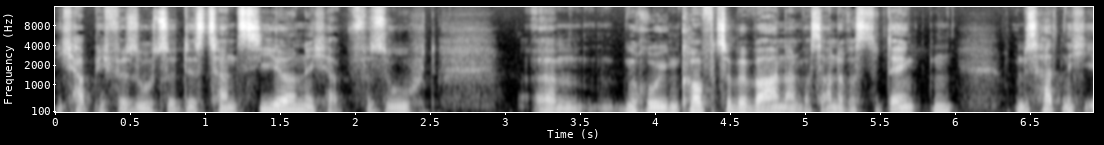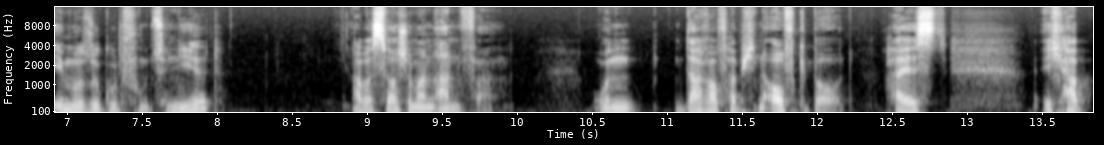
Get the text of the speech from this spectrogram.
Ich habe mich versucht zu distanzieren, ich habe versucht, ähm, einen ruhigen Kopf zu bewahren, an was anderes zu denken. Und es hat nicht immer so gut funktioniert, aber es war schon mal ein Anfang. Und darauf habe ich ihn aufgebaut. Heißt, ich habe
